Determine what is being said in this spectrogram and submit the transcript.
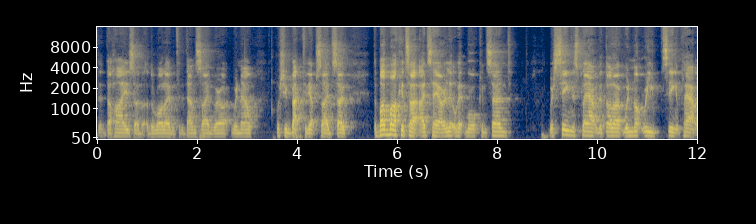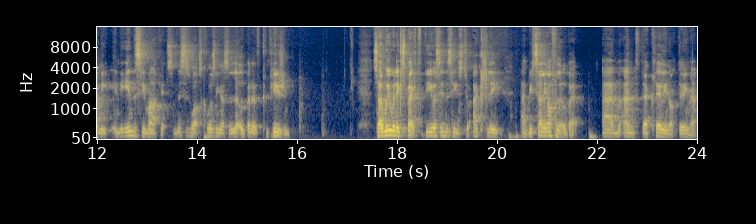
the, the highs or the, the, rollover to the downside. We're, we're now pushing back to the upside. So the bond markets, are, I'd say, are a little bit more concerned. We're seeing this play out in the dollar. We're not really seeing it play out in the in the indice markets, and this is what's causing us a little bit of confusion. So we would expect the US indices to actually uh, be selling off a little bit, um, and they're clearly not doing that.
